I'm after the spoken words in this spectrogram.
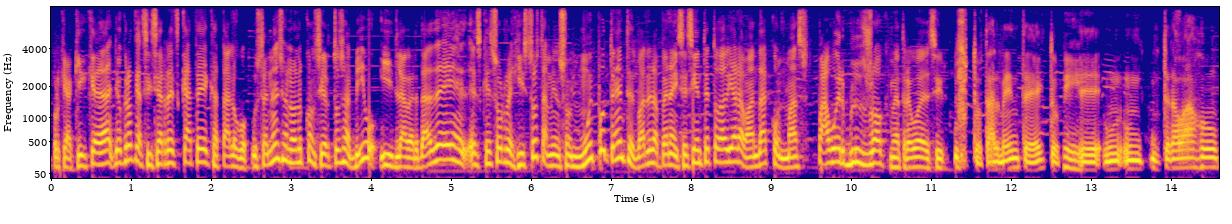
porque aquí queda, yo creo que así se rescate de catálogo. Usted mencionó los conciertos al vivo y la verdad es que esos registros también son muy potentes, vale la pena y se siente todavía la banda con más power blues rock, me atrevo a decir. totalmente, Héctor. Eh, un, trabajo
